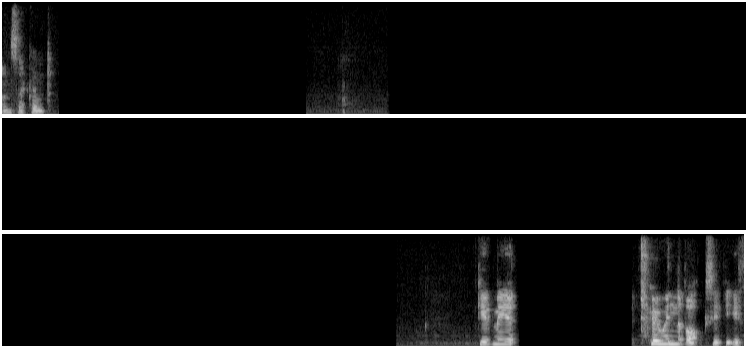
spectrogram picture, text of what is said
One second. Give me a two in the box if if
